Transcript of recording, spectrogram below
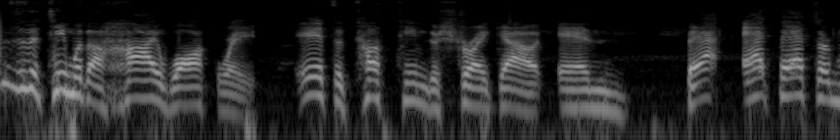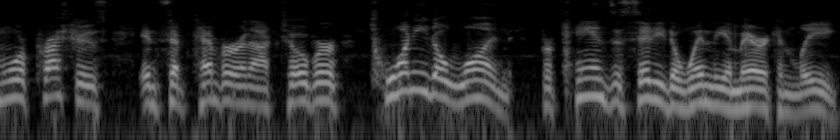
This is a team with a high walk rate. It's a tough team to strike out, and bat, at bats are more precious in September and October. Twenty to one for Kansas City to win the American League.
